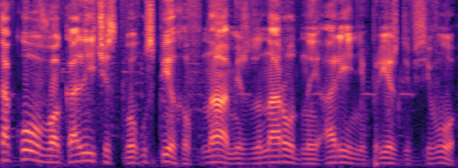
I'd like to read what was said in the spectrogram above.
такого количества успехов на международной арене прежде всего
